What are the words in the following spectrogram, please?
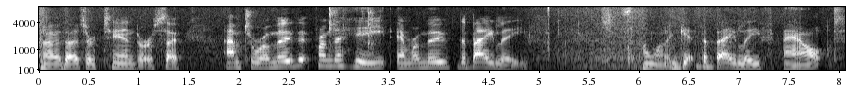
Oh, those are tender. So I'm to remove it from the heat and remove the bay leaf. So I want to get the bay leaf out.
